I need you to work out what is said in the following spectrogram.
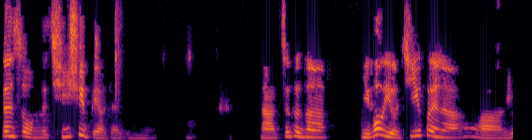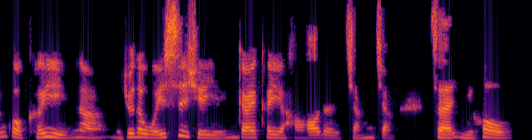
但是我们的情绪不要在里面。那这个呢，以后有机会呢，呃，如果可以，那我觉得唯识学也应该可以好好的讲讲，在以后，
